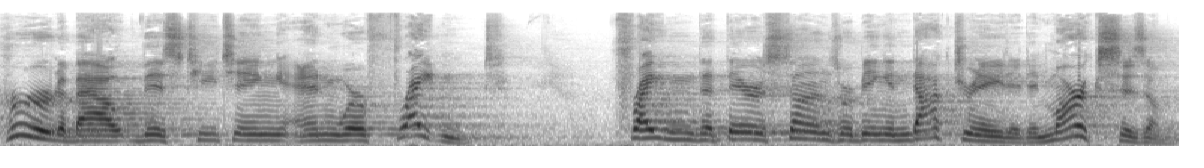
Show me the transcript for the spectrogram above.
heard about this teaching and were frightened frightened that their sons were being indoctrinated in Marxism.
